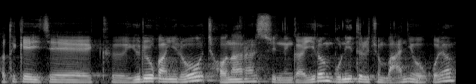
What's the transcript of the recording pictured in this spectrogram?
어떻게 이제 그 유료 강의로 전환을 할 수 있는가 이런 문의들이 좀 많이 오고요.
